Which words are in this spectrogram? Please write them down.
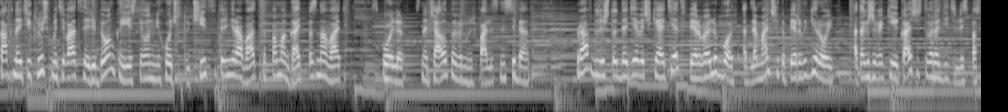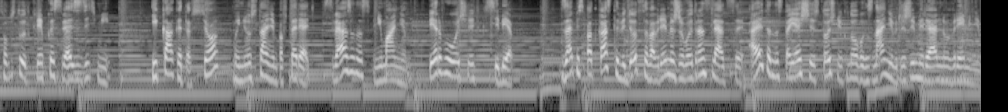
Как найти ключ к мотивации ребенка, если он не хочет учиться, тренироваться, помогать, познавать? Спойлер, сначала повернуть палец на себя. Правда ли, что для девочки отец – первая любовь, а для мальчика – первый герой, а также какие качества родителей способствуют крепкой связи с детьми? И как это все, мы не устанем повторять, связано с вниманием, в первую очередь к себе. Запись подкаста ведется во время живой трансляции, а это настоящий источник новых знаний в режиме реального времени.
